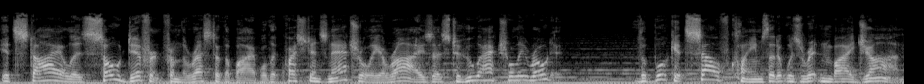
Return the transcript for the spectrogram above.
Its style is so different from the rest of the Bible that questions naturally arise as to who actually wrote it. The book itself claims that it was written by John,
